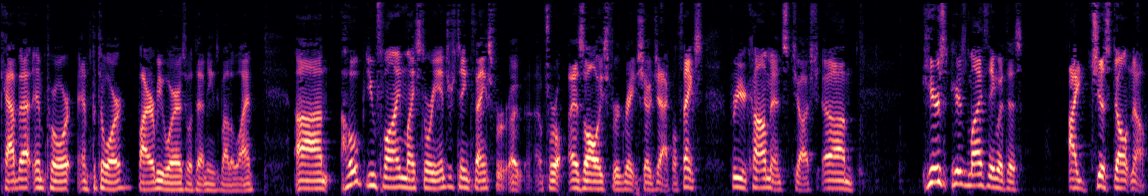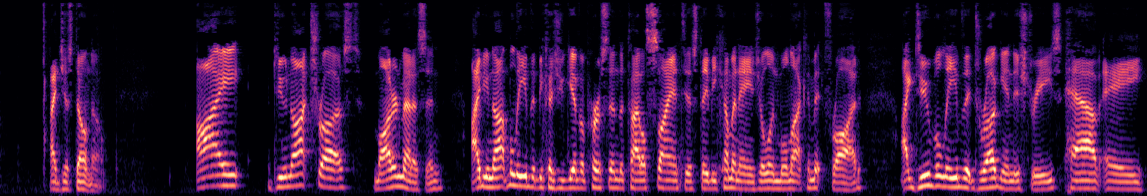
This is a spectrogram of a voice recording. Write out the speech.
Caveat emptor, buyer beware is what that means, by the way. Um, hope you find my story interesting. Thanks for, uh, for as always, for a great show, Jack. Well, thanks for your comments, Josh. Um, here's here's my thing with this. I just don't know. I just don't know. I do not trust modern medicine. I do not believe that because you give a person the title scientist, they become an angel and will not commit fraud. I do believe that drug industries have a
